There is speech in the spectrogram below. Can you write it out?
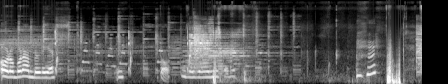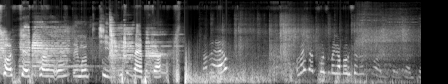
O, Roborumble jest. To. Wejdziemy sobie. Mhm. Co się stało w tym odcinku? Zerka. Paweł? Weź otwórz megaboxa na swoim koncie.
